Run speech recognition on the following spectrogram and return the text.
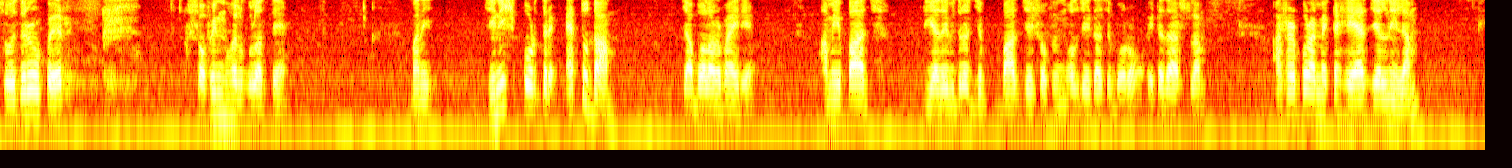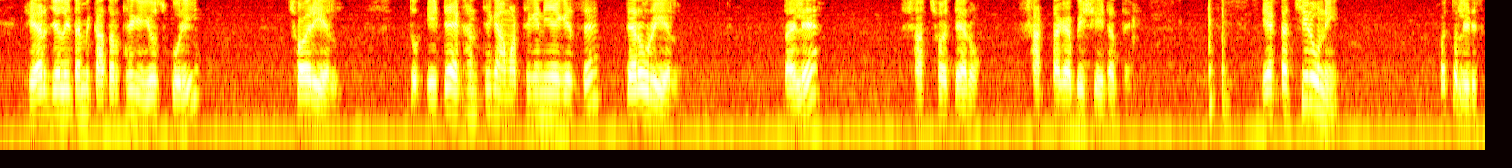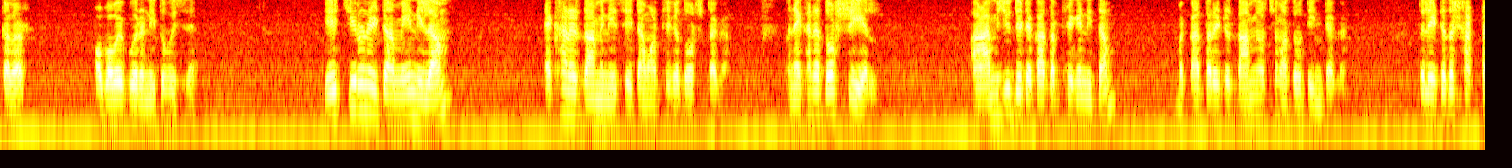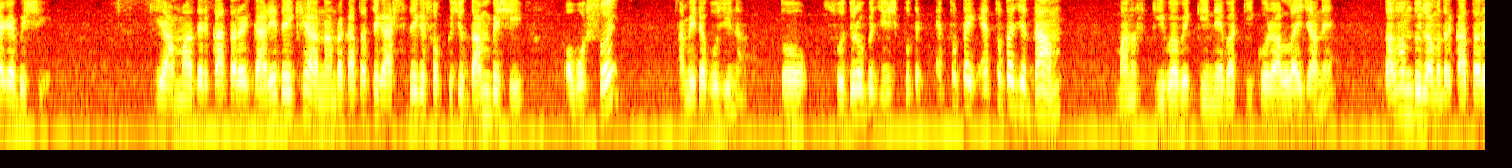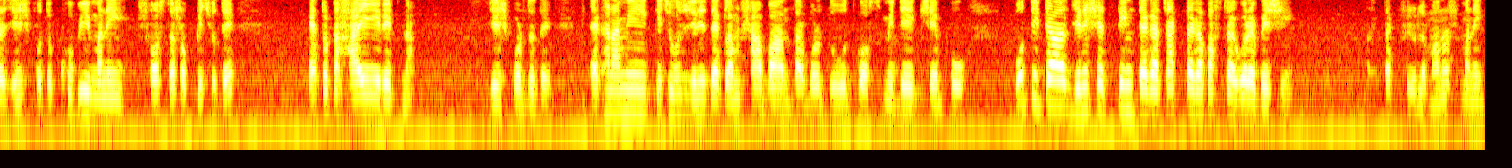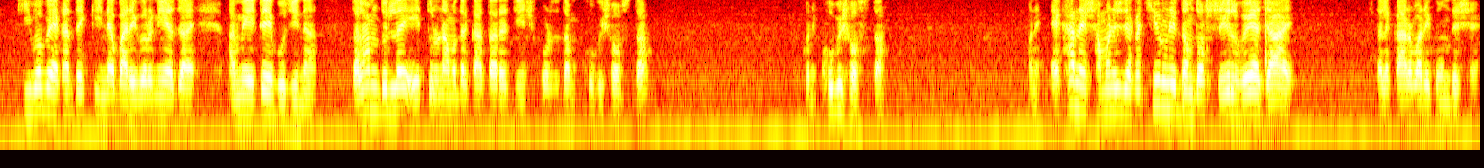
Saudi আরবের shopping মলগুলোতে মানে জিনিসপত্রের এত দাম যা বলার বাইরে, আমি বাজ, রিয়াদের ভিতরে যে বাজ যে শপিং মল যেটা আছে বড়, এটাতে আসলাম। আসার পর আমি একটা হেয়ার জেল নিলাম। হেয়ার জেল এটা আমি কাতার থেকে ইউজ করি ছয় রিয়েল। তো এটা এখান থেকে আমার থেকে নিয়ে গেছে তেরো রিয়েল। তাইলে সাত, ছয়, তেরো, ষাট টাকা বেশি এটাতে। একটা চিরুনি। হয়তো লেডিস কালার অভাবে পরে নিতে হয়েছে। এই চিরুনিটা আমি নিলাম। এখানের দামে নিয়েছে এটা আমার থেকে দশ টাকা। মানে এখানে দশ রিয়েল। আর আমি যদি এটা কাতার থেকে নিতাম, বা কাতার এটার দামই হচ্ছে মাত্র তিন টাকা। তাহলে এটা তো ষাট টাকা বেশি। কি আমাদের কাতারের গাড়ি দেখে আর আমরা কাতার থেকে আসছি দেখে সব কিছুর দাম বেশি? অবশ্যই আমি এটা বুঝি না। তো সৌদি আরবের জিনিসপত্র এতটাই, এতটা যে দাম, মানুষ কীভাবে কিনে বা কি করে আল্লাহ জানে। আলহামদুলিল্লাহ আমাদের কাতারের জিনিসপত্র খুবই মানে সস্তা সব কিছুতে এতটা হাই রেট না জিনিসপত্রতে। এখানে আমি কিছু কিছু জিনিস দেখলাম, সাবান, তারপর দুধ কসমেটিক শ্যাম্পু প্রতিটা জিনিসের তিন টাকা, চার টাকা, পাঁচ টাকা করে বেশি। আস্তাক ফিরুল্লাহ মানুষ মানে কীভাবে এখান থেকে কিনা বাড়ি করে নিয়ে যায়, আমি এটাই বুঝি না। তো আলহামদুলিল্লাহ, এই তুলনায় আমাদের কাতারের জিনিসপত্রের দাম খুবই সস্তা। মানে খুবই সস্তা। মানে এখানে সামান্য যদি একটা চিরুনির দাম দশ রিয়েল হয়ে যায় তাহলে কার বাড়ি কোন দেশে?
